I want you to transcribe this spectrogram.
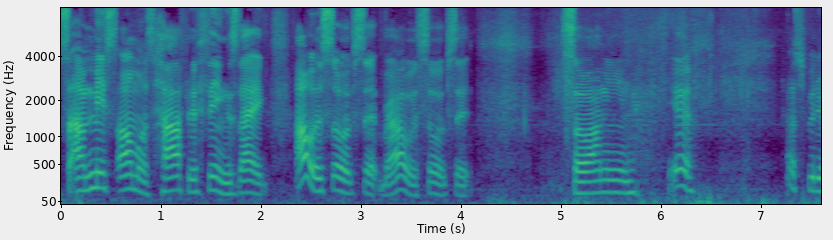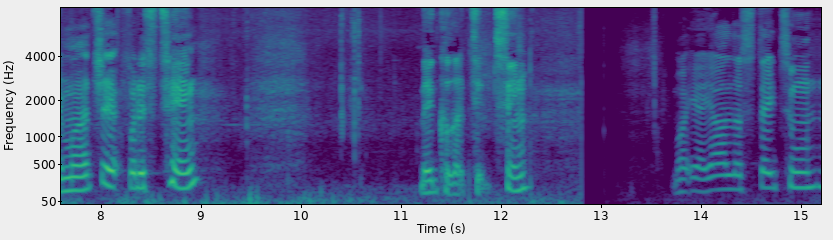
So I missed almost half the things. Like I was so upset, bro. I was so upset. So I mean, yeah, that's pretty much it for this thing. Big collective thing. But yeah, y'all just stay tuned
